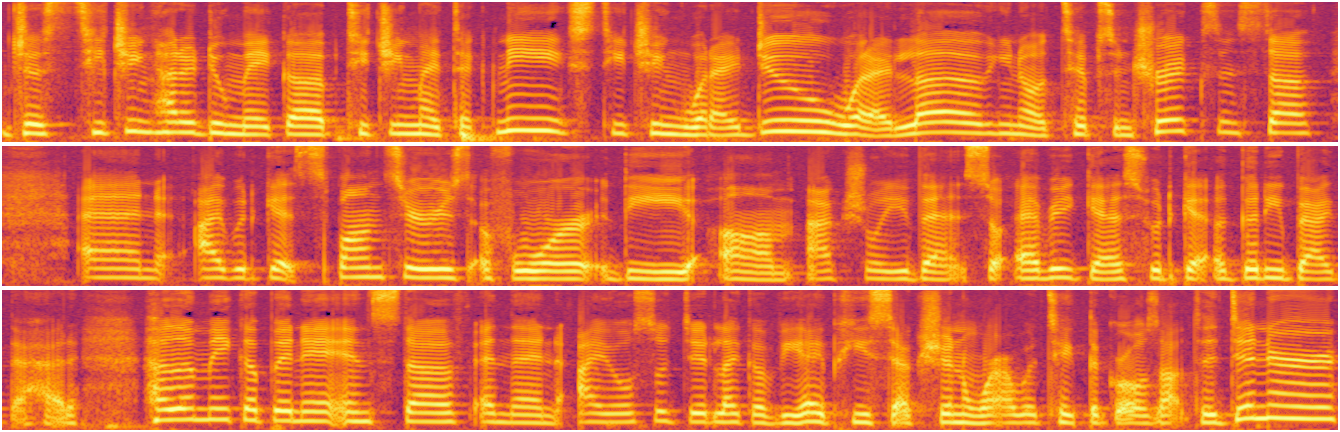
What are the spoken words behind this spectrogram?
just teaching how to do makeup, teaching my techniques, teaching what I do, what I love, you know, tips and tricks and stuff and I would get sponsors for the um, actual event. So every guest would get a goodie bag that had hella makeup in it and stuff. And then I also did like a VIP section where I would take the girls out to dinner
